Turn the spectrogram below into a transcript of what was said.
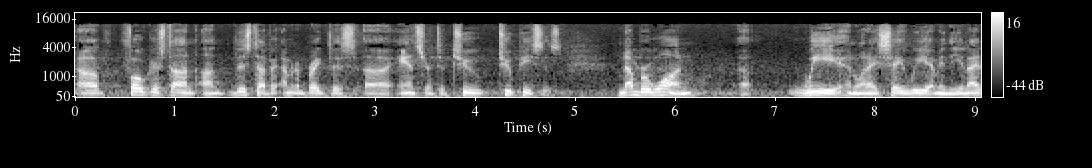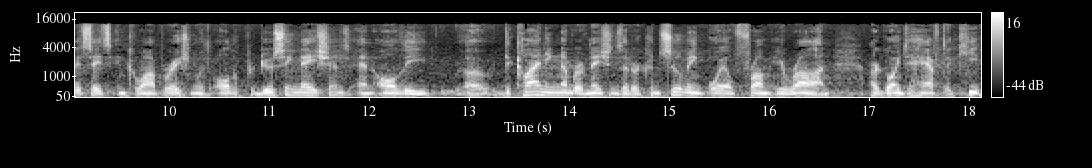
uh, focused on, on this topic, I'm going to break this uh, answer into two, two pieces. Number one, uh, we, and when I say we, I mean the United States in cooperation with all the producing nations and all the uh, declining number of nations that are consuming oil from Iran, are going to have to keep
